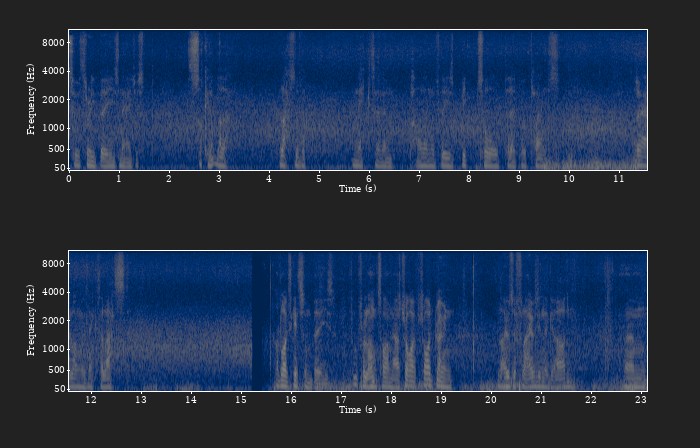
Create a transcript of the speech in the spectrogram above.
Two or three bees now just sucking up the last of the nectar and pollen of these big tall purple plants. I don't know how long the next to last. I'd like to get some bees for, a long time now. I've tried, I've tried growing loads of flowers in the garden. Um,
